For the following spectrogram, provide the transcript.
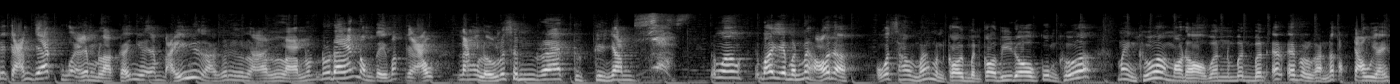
cái cảm giác của em là kể như em đẩy là coi như là là nó, nó đáng đồng tiền bắt gạo. Năng lượng nó sinh ra cực kỳ nhanh. Đúng không? Bởi vậy mình mới hỏi là ủa sao mà mình coi mình coi video của thằng khứa? Mấy thằng khứa model bên bên bên Evergrande nó tập trâu vậy?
